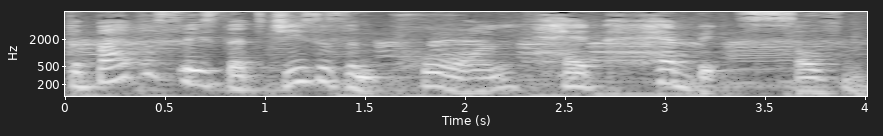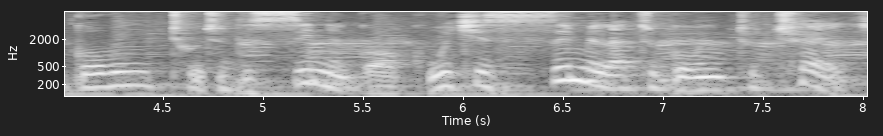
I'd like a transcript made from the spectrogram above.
The Bible says that Jesus and Paul had habits of going to, to the synagogue, which is similar to going to church,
